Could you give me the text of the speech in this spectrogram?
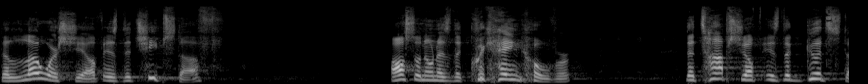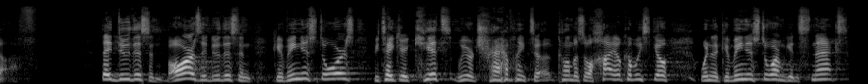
the lower shelf is the cheap stuff also known as the quick hangover. The top shelf is the good stuff. They do this in bars, they do this in convenience stores. If you take your kids, we were traveling to Columbus, Ohio a couple weeks ago, went to the convenience store, I'm getting snacks.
